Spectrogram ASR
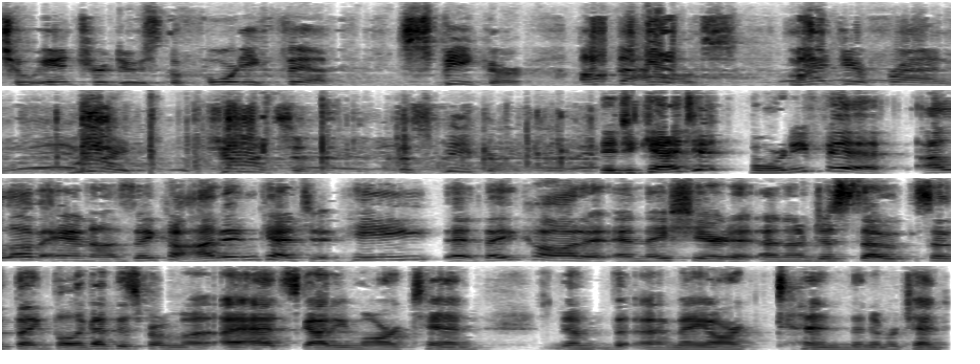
to introduce the 45th Speaker of the House, my dear friend, Mike Johnson, the Speaker. Did you catch it? 45th. I love anons. They caught, I didn't catch it. He they caught it and they shared it, and I'm just so so thankful. I got this from uh, at Scotty Mar 10, um, the uh, Mar 10, the number 10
